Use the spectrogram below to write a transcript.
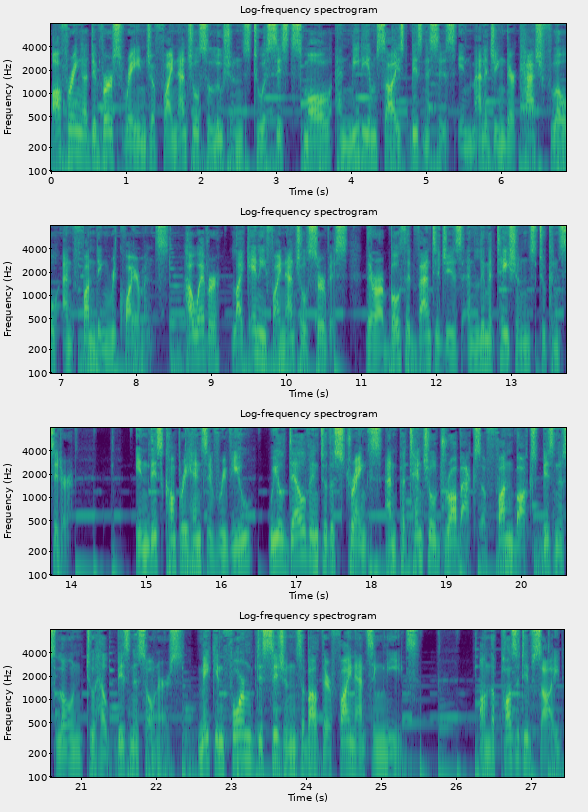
offering a diverse range of financial solutions to assist small and medium-sized businesses in managing their cash flow and funding requirements. However, like any financial service, there are both advantages and limitations to consider. In this comprehensive review, we'll delve into the strengths and potential drawbacks of Fundbox Business Loan to help business owners make informed decisions about their financing needs. On the positive side,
